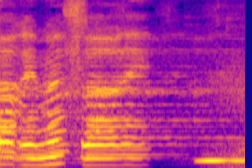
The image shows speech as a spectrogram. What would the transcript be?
sauver, me sauver.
